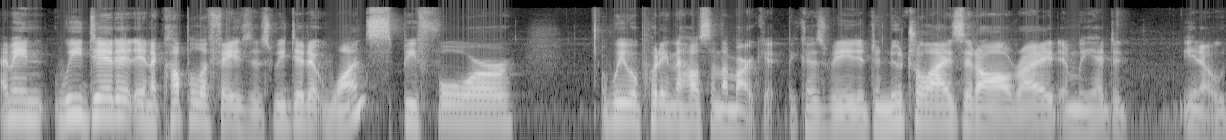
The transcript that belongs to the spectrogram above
I mean, we did it in a couple of phases. We did it once before we were putting the house on the market because we needed to neutralize it all, right? And we had to, you know,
